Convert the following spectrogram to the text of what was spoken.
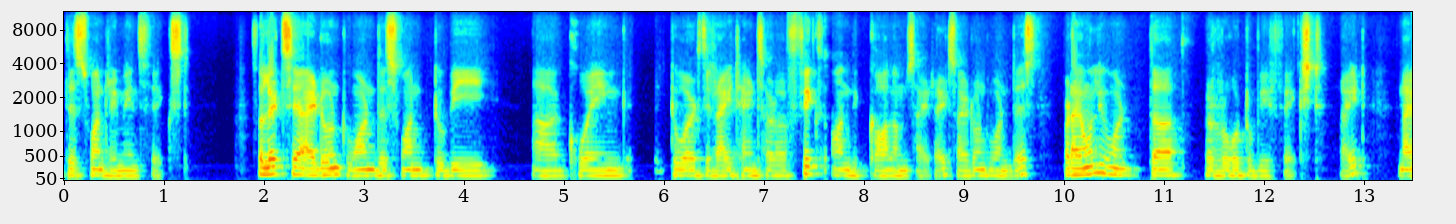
this one remains fixed. So let's say I don't want this one to be uh, going towards the right hand side or fixed on the column side, right? So I don't want this, but I only want the row to be fixed, right? Now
